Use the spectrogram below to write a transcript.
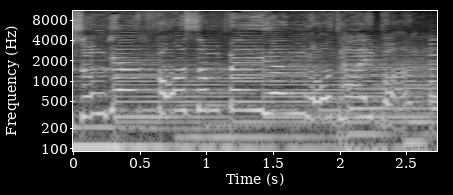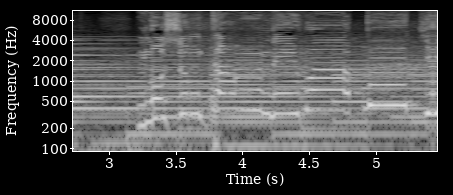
奉上一颗心，非因我太笨，我想等你话不忍。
